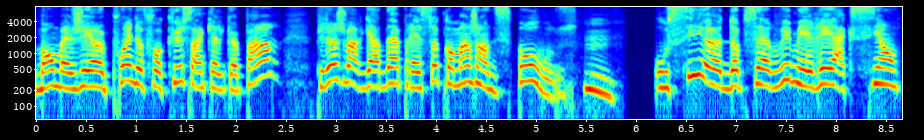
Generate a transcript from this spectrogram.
bon, ben, j'ai un point de focus en quelque part. Puis là, je vais regarder après ça comment j'en dispose. Hmm. Aussi, euh, d'observer mes réactions.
